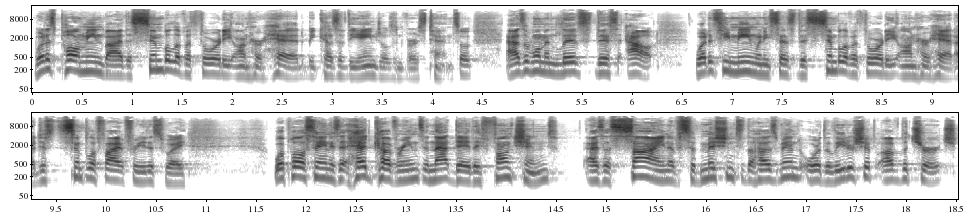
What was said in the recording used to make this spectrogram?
What does Paul mean by the symbol of authority on her head because of the angels in verse 10? So, as a woman lives this out, what does he mean when he says this symbol of authority on her head? I just simplify it for you this way. What Paul is saying is that head coverings in that day, they functioned as a sign of submission to the husband or the leadership of the church.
